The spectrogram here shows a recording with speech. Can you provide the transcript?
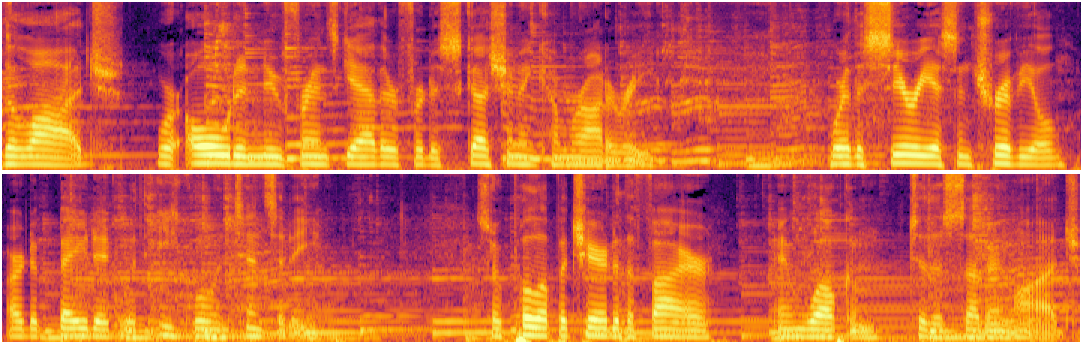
The Lodge, where old and new friends gather for discussion and camaraderie, where the serious and trivial are debated with equal intensity. So pull up a chair to the fire and welcome to the Southern Lodge.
